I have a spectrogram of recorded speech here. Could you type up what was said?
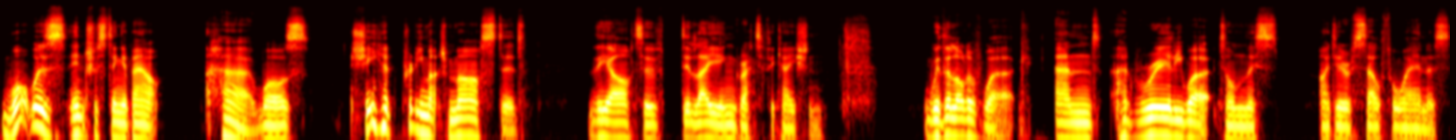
What was interesting about her was she had pretty much mastered the art of delaying gratification with a lot of work and had really worked on this idea of self awareness,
